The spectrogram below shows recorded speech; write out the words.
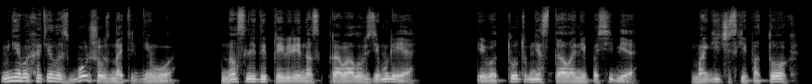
Мне бы хотелось больше узнать от него, но следы привели нас к провалу в земле. И вот тут мне стало не по себе. Магический поток,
